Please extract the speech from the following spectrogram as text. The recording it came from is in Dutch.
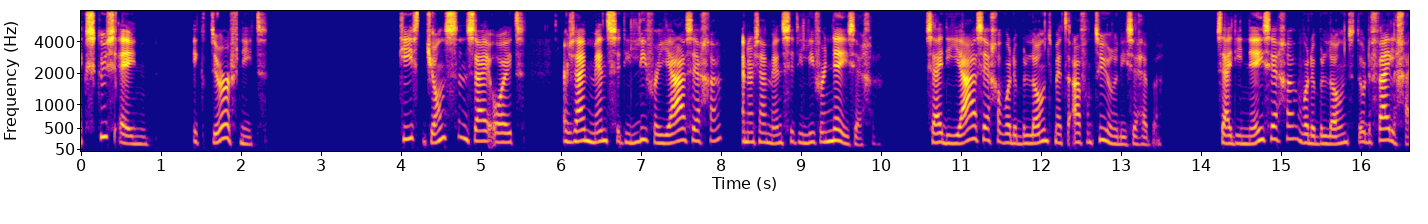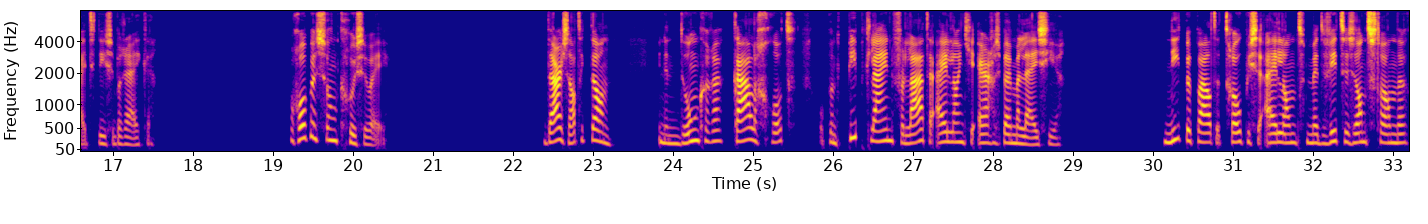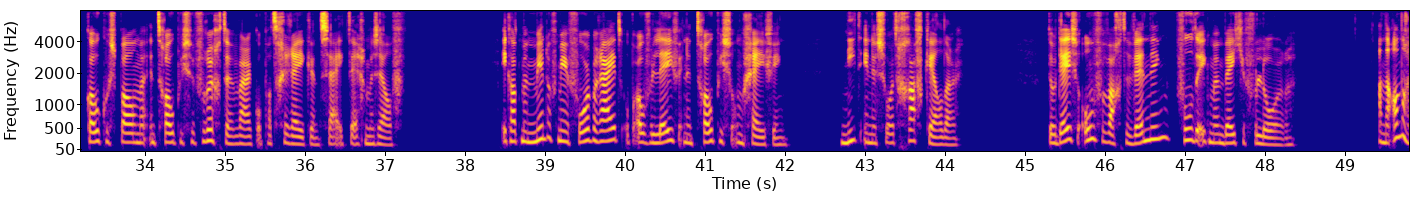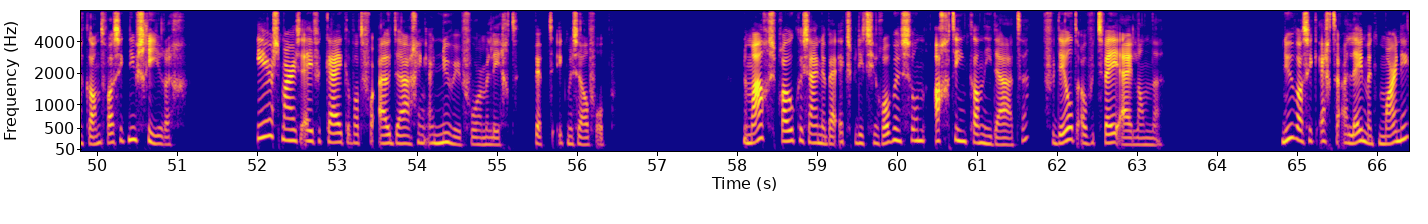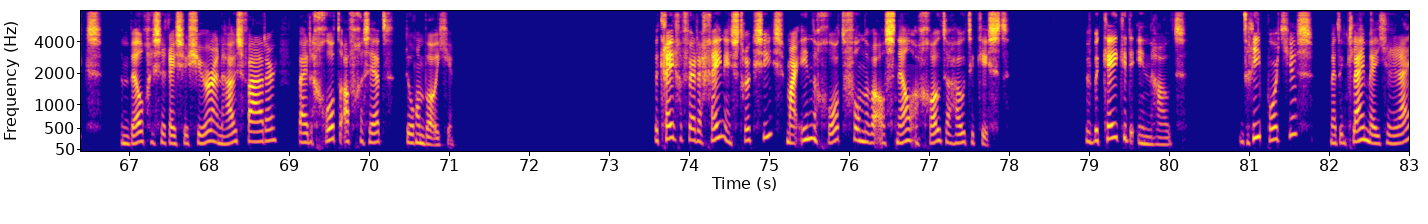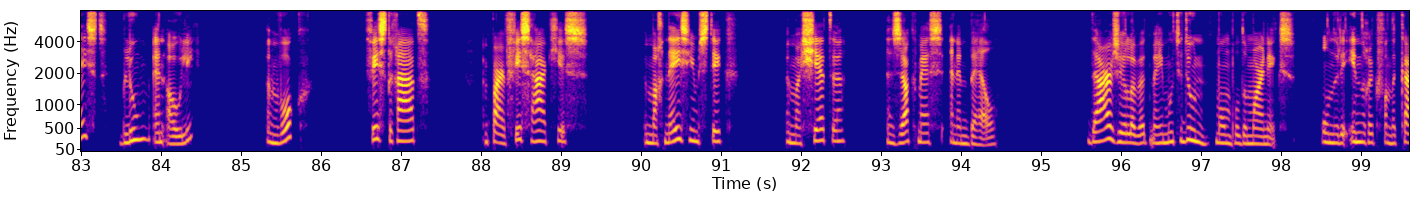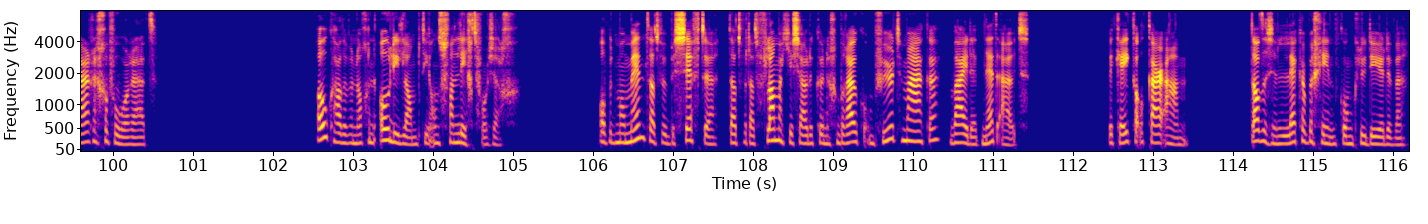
Excuus 1. Ik durf niet. Keith Johnson zei ooit: Er zijn mensen die liever ja zeggen en er zijn mensen die liever nee zeggen. Zij die ja zeggen worden beloond met de avonturen die ze hebben. Zij die nee zeggen worden beloond door de veiligheid die ze bereiken. Robinson Crusoe. Daar zat ik dan, in een donkere, kale grot op een piepklein verlaten eilandje ergens bij Maleisië. Niet bepaald het tropische eiland met witte zandstranden, kokospalmen en tropische vruchten waar ik op had gerekend, zei ik tegen mezelf. Ik had me min of meer voorbereid op overleven in een tropische omgeving, niet in een soort grafkelder. Door deze onverwachte wending voelde ik me een beetje verloren. Aan de andere kant was ik nieuwsgierig. Eerst maar eens even kijken wat voor uitdaging er nu weer voor me ligt, pepte ik mezelf op. Normaal gesproken zijn er bij Expeditie Robinson 18 kandidaten, verdeeld over twee eilanden. Nu was ik echter alleen met Marnix, een Belgische rechercheur en huisvader, bij de grot afgezet door een bootje. We kregen verder geen instructies, maar in de grot vonden we al snel een grote houten kist. We bekeken de inhoud. Drie potjes met een klein beetje rijst, bloem en olie, een wok, visdraad, een paar vishaakjes, een magnesiumstik, een machette, een zakmes en een bijl. Daar zullen we het mee moeten doen, mompelde Marnix, onder de indruk van de karige voorraad. Ook hadden we nog een olielamp die ons van licht voorzag. Op het moment dat we beseften dat we dat vlammetje zouden kunnen gebruiken om vuur te maken, waaide het net uit. We keken elkaar aan. Dat is een lekker begin, concludeerden we.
